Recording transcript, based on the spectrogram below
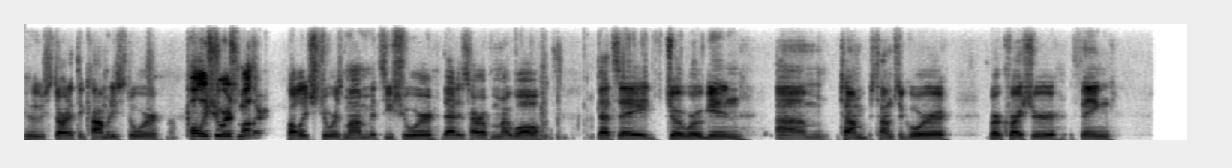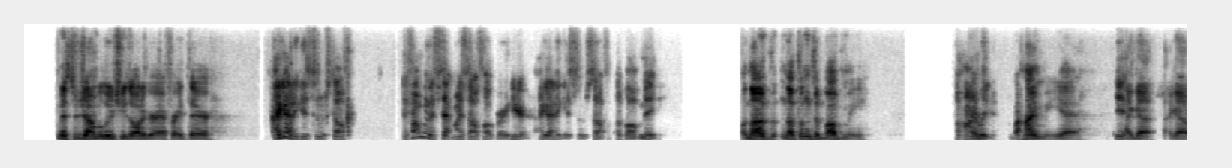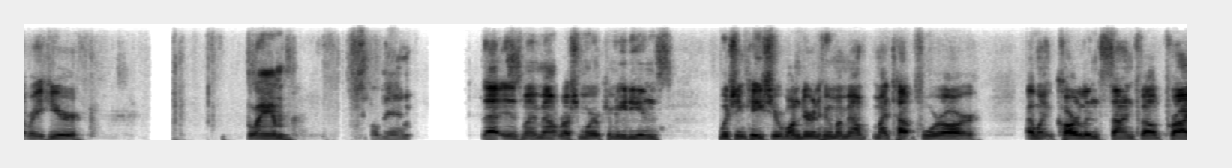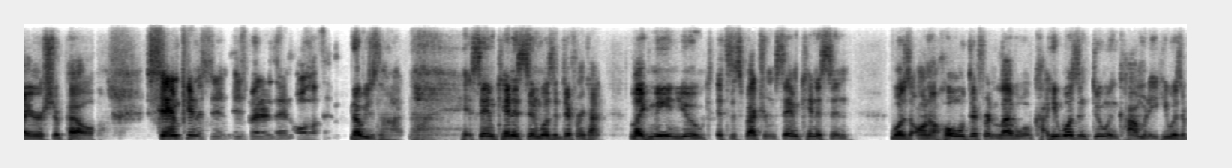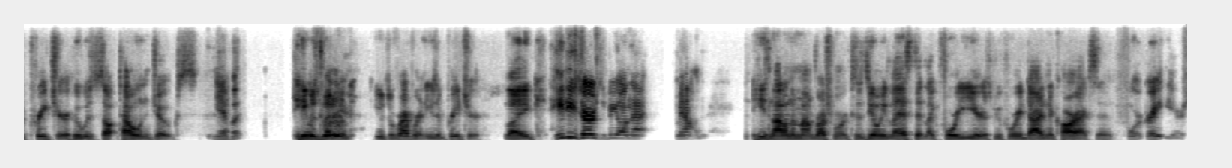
who started the comedy store. Pauly Shore's mother. Pauly Shore's mom, Mitzi Shore. That is her up on my wall. That's a Joe Rogan, um, Tom Tom Segura, Bert Kreischer thing. Mr. John Belushi's autograph right there. I gotta get some stuff. If I'm gonna set myself up right here, I gotta get some stuff above me. Well, none, nothing's above me. Behind Every you. behind me, yeah. Yeah. I got I got right here. Blam. Oh damn. That is my Mount Rushmore of comedians. Which, in case you're wondering who my my top four are, I went Carlin, Seinfeld, Pryor, Chappelle. Sam Kinison is better than all of them. No, he's not. Sam Kinison was a different kind. Like me and you, it's a spectrum. Sam Kinison was on a whole different level of. co- He wasn't doing comedy. He was a preacher who was so- telling jokes. Yeah, but He was funnier. literally. He was a reverend. He's a preacher. Like he deserves to be on that mountain. he's not on the Mount Rushmore because he only lasted like four years before he died in a car accident. Four great years.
